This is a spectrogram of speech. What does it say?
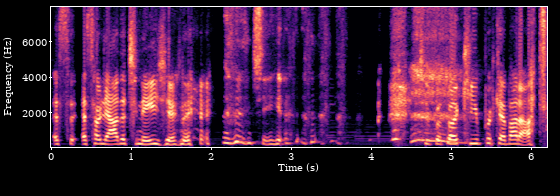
essa, essa olhada teenager, né? tinha. Tipo, eu tô aqui porque é barato.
